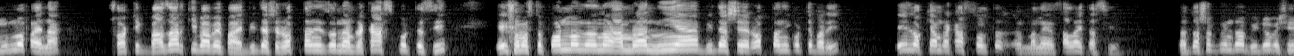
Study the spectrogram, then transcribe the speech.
মূল্য পায় না সঠিক বাজার কীভাবে পায়, বিদেশে রপ্তানির জন্য আমরা কাজ করতেছি, এই সমস্ত পণ্য যেন আমরা নিয়ে বিদেশে রপ্তানি করতে পারি, এই লক্ষ্যে আমরা কাজ চলতে মানে চালাইতাছি। দর্শক বৃন্দ ভিডিও বেশি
